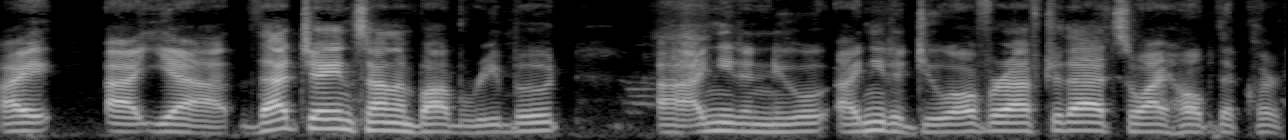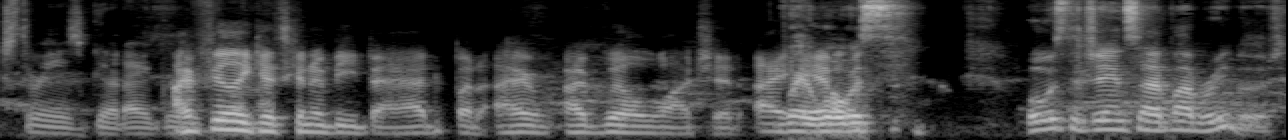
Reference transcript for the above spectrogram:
I uh yeah, that Jay and Silent Bob reboot. Uh, I need a new I need a do-over after that, so I hope that Clerks 3 is good. I agree. I feel like that. it's going to be bad, but I I will watch it. I Wait, am- what was what was the Jay and Silent Bob reboot?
